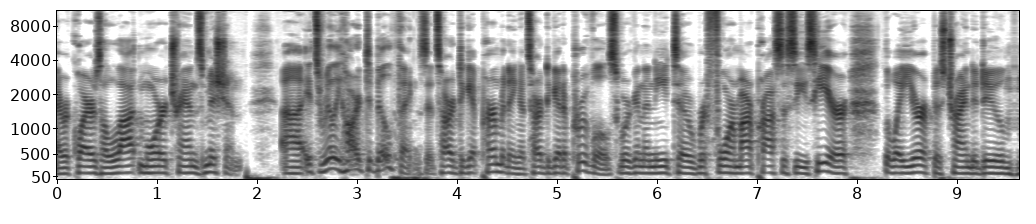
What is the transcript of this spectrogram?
That requires a lot more transmission. Uh, it's really hard to build things. It's hard to get permitting. It's hard to get approvals. We're going to need to reform our processes here the way Europe is trying to do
